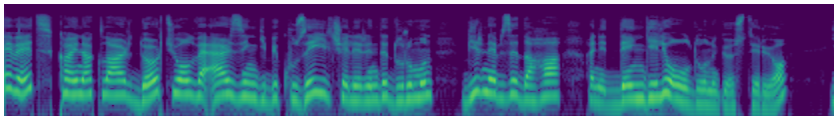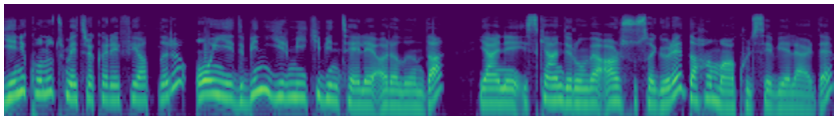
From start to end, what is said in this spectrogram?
Evet, kaynaklar Dört Yol ve Erzin gibi kuzey ilçelerinde durumun bir nebze daha hani dengeli olduğunu gösteriyor. Yeni konut metrekare fiyatları 17 bin 22 bin TL aralığında. Yani İskenderun ve Arsus'a göre daha makul seviyelerde.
